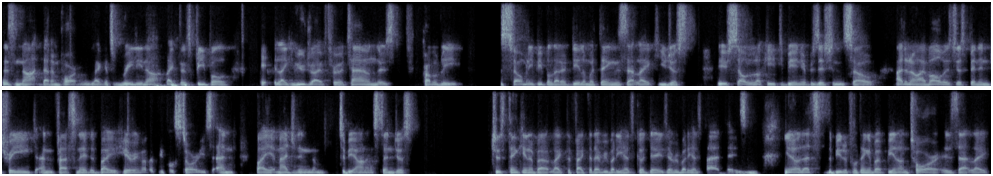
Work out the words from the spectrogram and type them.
this is not that important. Like, it's really not. Like, there's people, like, if you drive through a town, there's probably so many people that are dealing with things that, like, you just, you're so lucky to be in your position. So I don't know. I've always just been intrigued and fascinated by hearing other people's stories and by imagining them, to be honest, and just just thinking about like the fact that everybody has good days, everybody has bad days, and you know that's the beautiful thing about being on tour is that like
